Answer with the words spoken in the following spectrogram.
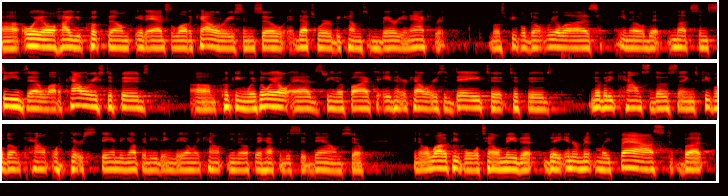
uh, oil, how you cook them, it adds a lot of calories, and so that's where it becomes very inaccurate. Most people don't realize, you know, that nuts and seeds add a lot of calories to foods. Um, cooking with oil adds, you know, five to 800 calories a day to, to foods. Nobody counts those things. People don't count what they're standing up and eating. They only count, you know, if they happen to sit down. So, you know, a lot of people will tell me that they intermittently fast, but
